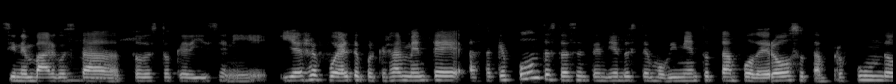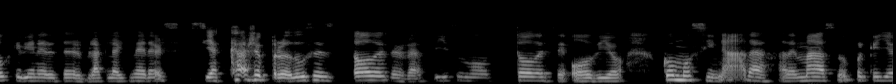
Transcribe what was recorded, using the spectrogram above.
Sin embargo, está todo esto que dicen y, y es re fuerte porque realmente hasta qué punto estás entendiendo este movimiento tan poderoso, tan profundo que viene desde el Black Lives Matter, si acá reproduces todo ese racismo, todo ese odio, como si nada, además, ¿no? Porque yo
